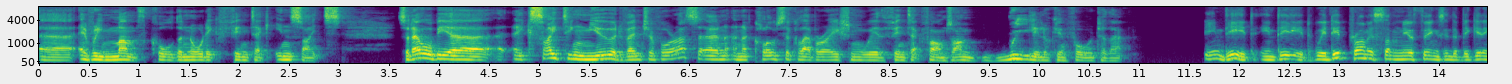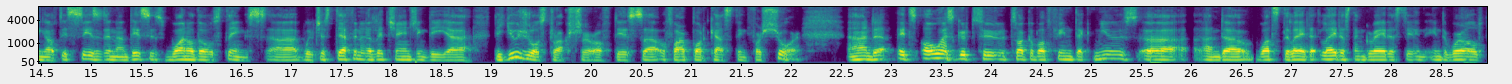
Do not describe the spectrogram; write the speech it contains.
uh, every month called the Nordic FinTech Insights. So that will be a exciting new adventure for us and, and a closer collaboration with FinTech Farm. So I'm really looking forward to that. Indeed, indeed. We did promise some new things in the beginning of this season, and this is one of those things, uh, which is definitely changing the uh, the usual structure of this uh, of our podcasting for sure. And uh, it's always good to talk about fintech news uh, and uh, what's the latest, latest and greatest in, in the world.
